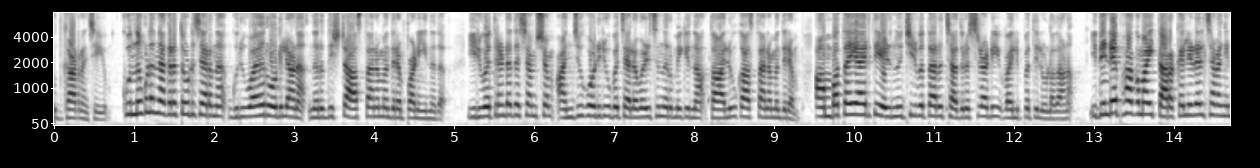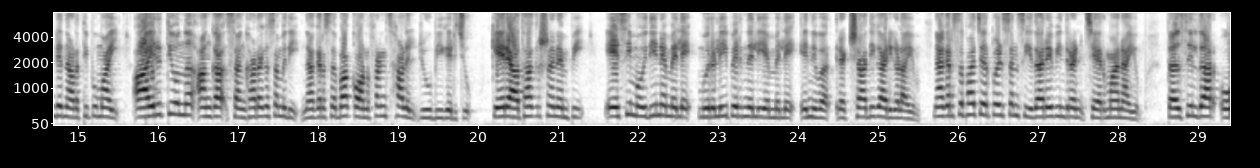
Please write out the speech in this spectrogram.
ഉദ്ഘാടനം ചെയ്യും. കുന്നംകുളം നഗരത്തോട് ചേർന്ന് ഗുരുവായൂർ റോഡിലാണ് നിർദ്ദിഷ്ട ആസ്ഥാന മന്ദിരം പണിയുന്നത്. ഇരുപത്തിരണ്ട് ദശാംശം അഞ്ചു കോടി രൂപ ചെലവഴിച്ച് നിർമ്മിക്കുന്ന താലൂക്ക് ആസ്ഥാന മന്ദിരം അമ്പത്തയ്യായിരത്തി എഴുന്നൂറ്റി ഇരുപത്തി ആറ് ചതുരശ്ര അടി വലിപ്പത്തിലുള്ളതാണ്. ഇതിന്റെ ഭാഗമായി തറക്കല്ലിടൽ ചടങ്ങിന്റെ നടത്തിപ്പുമായി ആയിരത്തിയൊന്ന് അംഗ സംഘാടക സമിതി നഗരസഭാ കോൺഫറൻസ് ഹാളിൽ രൂപീകരിച്ചു. K Radhakrishnan M P A C Moideen M L A Murali Perunnelli M L A എന്നിവർ രക്ഷാധികാരികളായും നഗരസഭാ ചെയർപേഴ്സൺ സീതാരവീന്ദ്രൻ ചെയർമാനായും തഹസിൽദാർ ഒ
